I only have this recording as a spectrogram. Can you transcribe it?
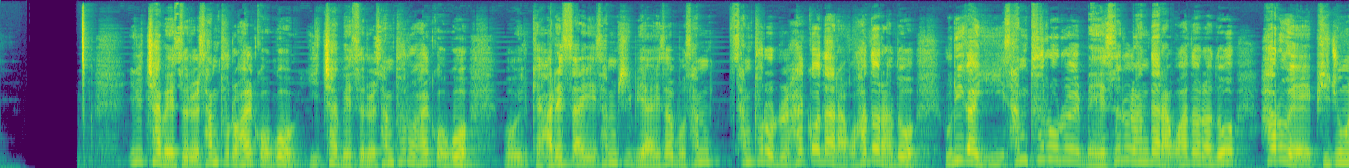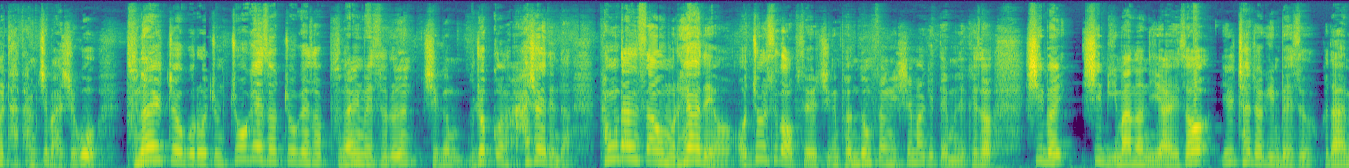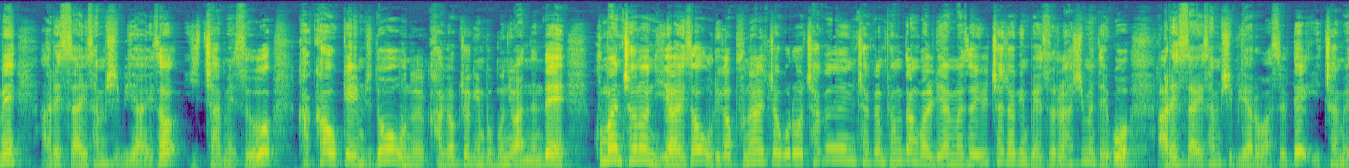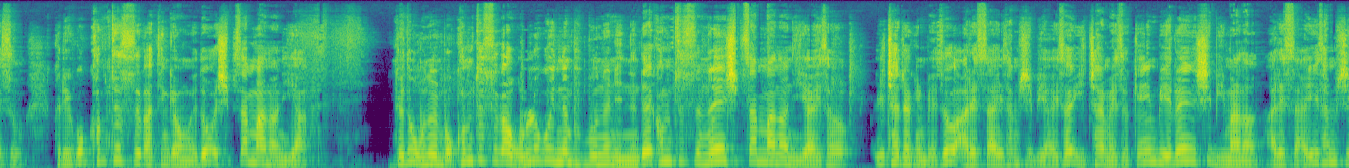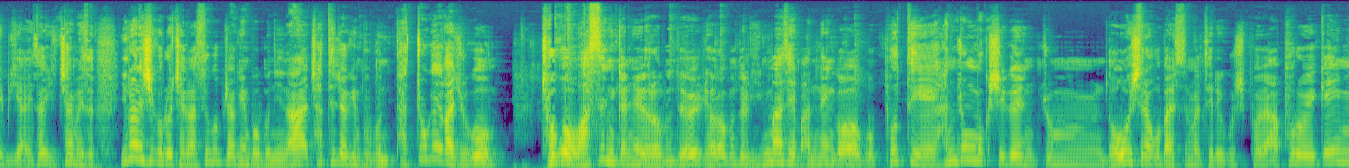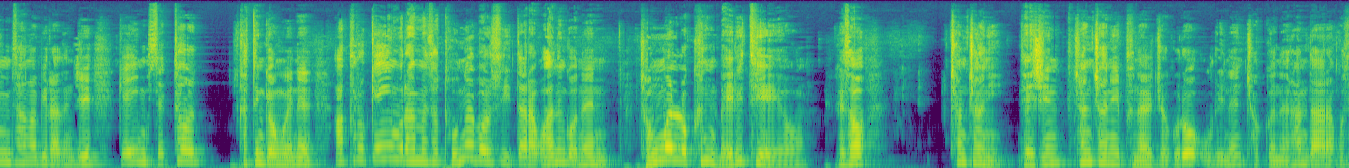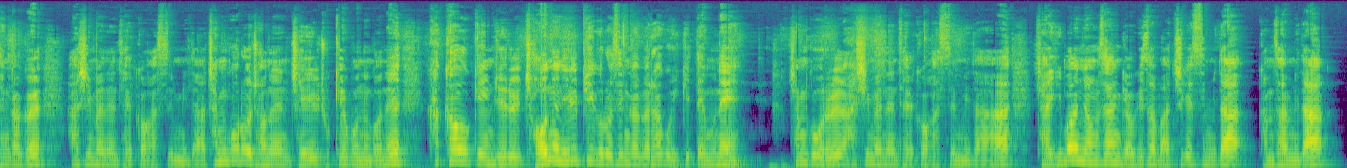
1차 매수를 3%할 거고 2차 매수를 3%할 거고 뭐 이렇게 RSI 30 이하에서 뭐 3, 3%를 할 거다라고 하더라도 우리가 이 3%를 매수를 한다라고 하더라도 하루에 비중을 다 담지 마시고 분할적으로 좀 쪼개서 쪼개서 분할 매수는 지금 무조건 하셔야 된다. 평단 싸움을 해야 돼요. 어쩔 수가 없어요. 지금 변동성이 심하기 때문에 그래서 10, 12만 원 이하에서 1차적인 매수 그 다음에 RSI 30 이하에서 2차 매수 카카오 게임즈도 오늘 가격적인 부분이 왔는데 9만 천원 이하에서 우리가 분할적으로 차근차근 평단 관리하면서 1차적인 매수를 하시면 되고 RSI 30 이하로 왔을 때 2차 매수 그리고 컴투스 같은 경우에도 13만 원 이하. 그래도 오늘 뭐 컴투스가 오르고 있는 부분은 있는데 컴투스는 13만원 이하에서 1차적인 매수, RSI 30 이하에서 2차 매수, 게임빌은 12만원, RSI 30 이하에서 2차 매수. 이런 식으로 제가 수급적인 부분이나 차트적인 부분 다 쪼개가지고 적어 왔으니까요, 여러분들. 여러분들 입맛에 맞는 거, 뭐, 포트에 한 종목씩은 좀 넣으시라고 말씀을 드리고 싶어요. 앞으로의 게임 산업이라든지 게임 섹터 같은 경우에는 앞으로 게임을 하면서 돈을 벌 수 있다라고 하는 거는 정말로 큰 메리트예요. 그래서 천천히 대신 천천히 분할적으로 우리는 접근을 한다라고 생각을 하시면 될 것 같습니다. 참고로 저는 제일 좋게 보는 거는 카카오 게임즈를 저는 1픽으로 생각을 하고 있기 때문에 참고를 하시면 될 것 같습니다. 자, 이번 영상 여기서 마치겠습니다. 감사합니다.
